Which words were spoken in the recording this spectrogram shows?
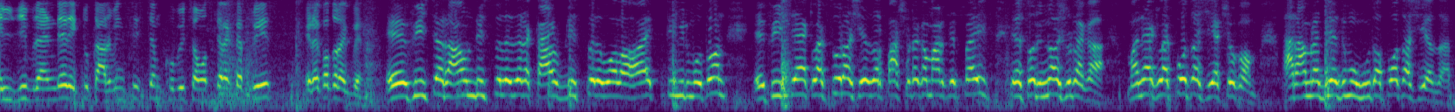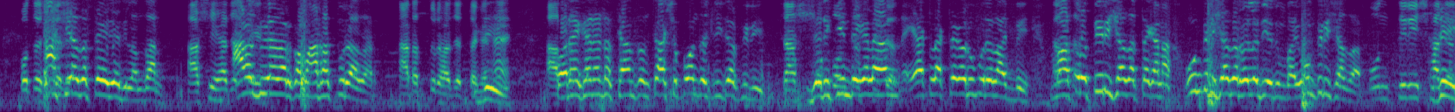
এলজি ব্র্যান্ডের একটু কার্ভিং সিস্টেম খুবই চমৎকার একটা ফ্রিজ এটা কত রাখবেন? এই ফ্রিজটা রাউন্ড ডিসপ্লে যেটা কার্ভ ডিসপ্লে বলা হয় টিভির মতন। এই ফ্রিজটা এক লাখ চৌরাশি হাজার পাঁচশো টাকা মার্কেট প্রাইস সরি নয়শো টাকা। মানে এক লাখ পঁচাশি একশো কম। আর আমরা দিয়ে দেবো হুদা পঁচাশি হাজার। 85,000 আশি হাজার টাকা দিয়ে দিলাম জান। আশি হাজার আরও দুই হাজার কম আটাত্তর হাজার। আটাত্তর হাজার টাকা হ্যাঁ। পরে এখানে একটা স্যামসাং চারশো পঞ্চাশ লিটার ফ্রিজ 450 যেটি কিনতে গেলে এক লাখ টাকার উপরে লাগবে। মাত্র তিরিশ হাজার টাকা না উনত্রিশ হাজার হলে দিয়ে দিন ভাই উনত্রিশ হাজার। উনত্রিশ হাজার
